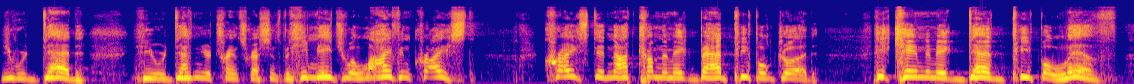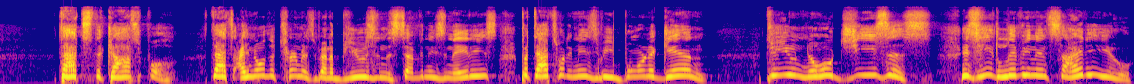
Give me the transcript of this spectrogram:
You were dead. You were dead in your transgressions, but he made you alive in Christ. Christ did not come to make bad people good, He came to make dead people live. That's the gospel. That's, I know the term has been abused in the 70s and 80s, but that's what it means to be born again. Do you know Jesus? Is he living inside of you?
